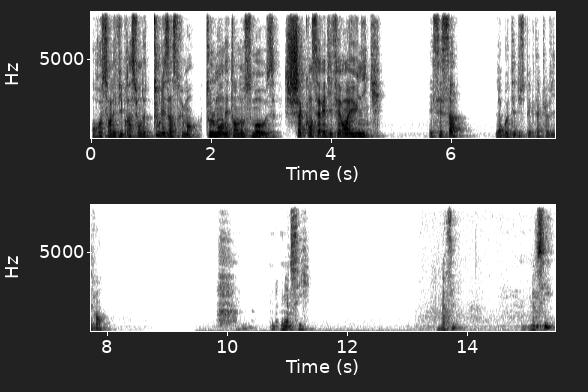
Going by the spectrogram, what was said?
On ressent les vibrations de tous les instruments. Tout le monde est en osmose. Chaque concert est différent et unique. Et c'est ça, la beauté du spectacle vivant. Merci. Merci. Merci.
